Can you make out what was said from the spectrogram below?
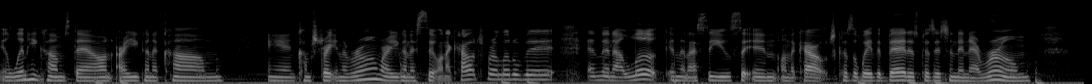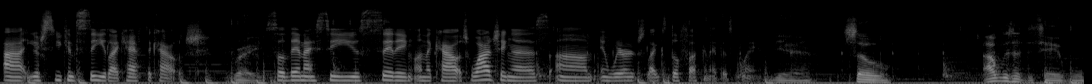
And when he comes down, are you gonna come and come straight in the room? Or are you gonna sit on a couch for a little bit? And then I look and then I see you sitting on the couch because the way the bed is positioned in that room, uh, you're, you can see like half the couch. Right. So then I see you sitting on the couch watching us, um, and we're just like still fucking at this point. Yeah. So I was at the table,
